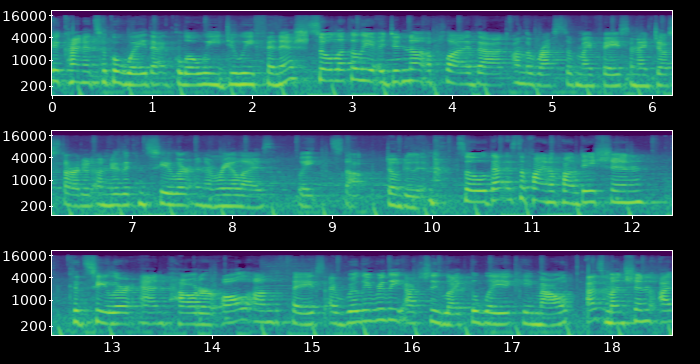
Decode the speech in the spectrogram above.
It kind of took away that glowy, dewy finish. So luckily I did not apply that on the rest of my face and I just started under the concealer and I realized, wait, stop, don't do it. So that is the final foundation concealer and powder all on the face. I really, really actually like the way it came out. As mentioned, I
